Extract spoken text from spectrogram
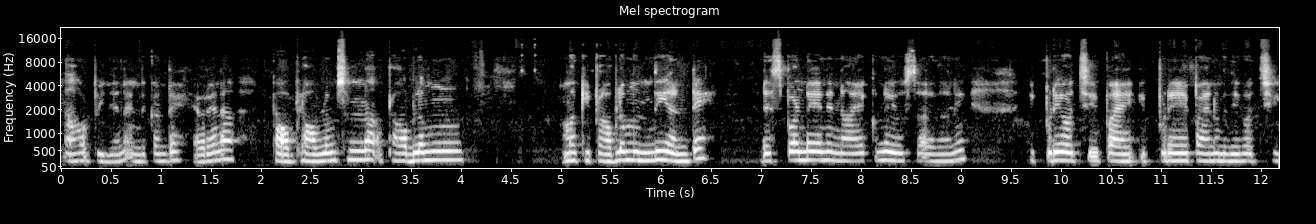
నా ఒపీనియన్ ఎందుకంటే ఎవరైనా ప్రాబ్లమ్స్ ఉన్న ప్రాబ్లం మాకు ఈ ప్రాబ్లం ఉంది అంటే రెస్పాండ్ అయ్యే నాయకుడిని చూస్తారు కానీ ఇప్పుడే వచ్చి పై ఇప్పుడే పైన దిగి వచ్చి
